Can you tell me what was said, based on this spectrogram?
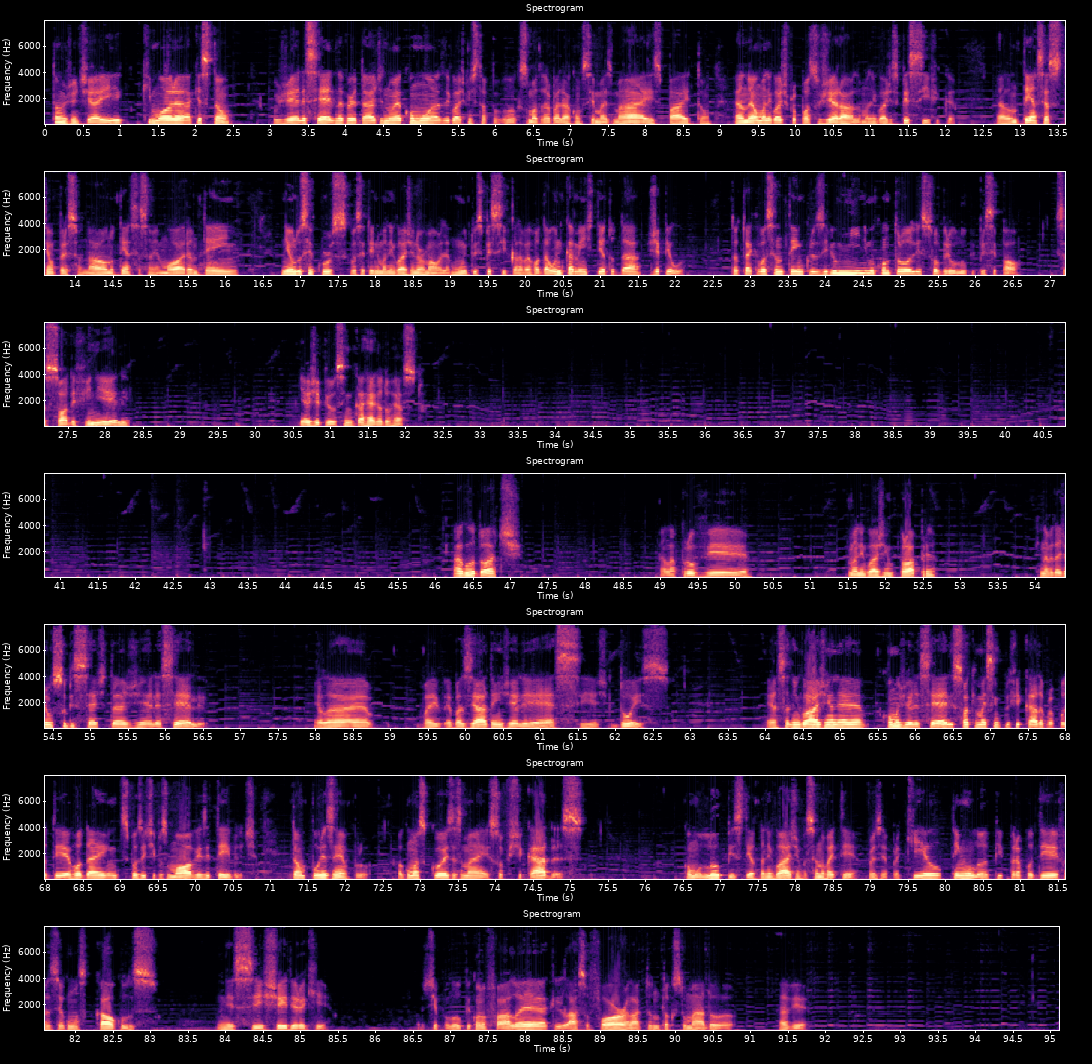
Então, gente, é aí que mora a questão. O GLSL, na verdade, não é como as linguagens que a gente está acostumado a trabalhar, como C++, Python. Ela não é uma linguagem de propósito geral, é uma linguagem específica. Ela não tem acesso ao sistema operacional, não tem acesso à memória, não tem nenhum dos recursos que você tem numa linguagem normal. Ela é muito específica, ela vai rodar unicamente dentro da GPU. Tanto é que você não tem inclusive o mínimo controle sobre o loop principal. Você só define ele e a GPU se encarrega do resto. A Godot ela provê uma linguagem própria que na verdade é um subset da GLSL. Ela é, vai, é baseada em GLS acho que 2. Essa linguagem ela é como a GLSL, só que mais simplificada para poder rodar em dispositivos móveis e tablet. Então, por exemplo, algumas coisas mais sofisticadas como loops dentro da linguagem você não vai ter. Por exemplo, aqui eu tenho um loop para poder fazer alguns cálculos nesse shader aqui. Tipo, loop quando eu falo é aquele laço for lá que eu não estou acostumado a ver.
